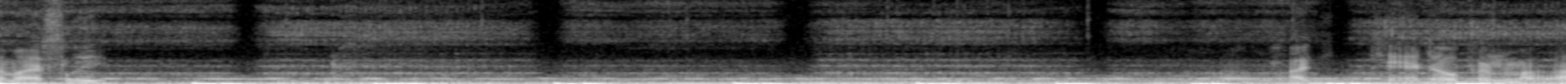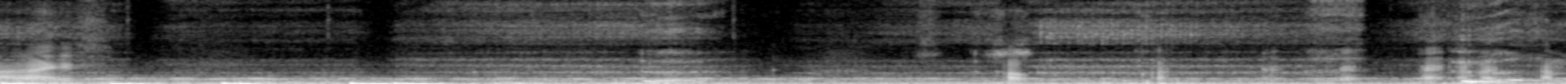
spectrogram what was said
Am I asleep? I can't open my eyes. Oh. Uh, uh, uh, I'm, I'm,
